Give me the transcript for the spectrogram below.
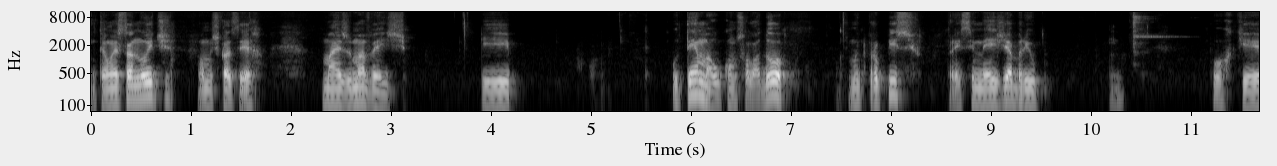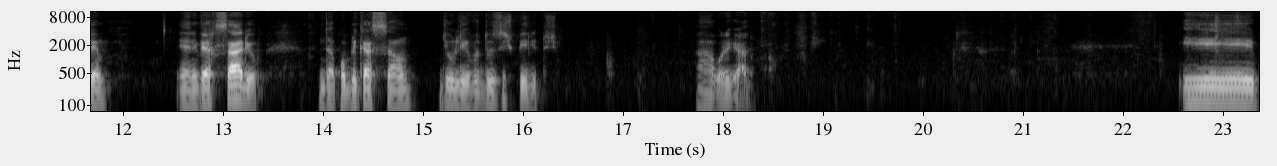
Então, esta noite, vamos fazer mais uma vez. E o tema, o Consolador, é muito propício para esse mês de abril, porque é aniversário da publicação de O Livro dos Espíritos. Ah, obrigado. E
